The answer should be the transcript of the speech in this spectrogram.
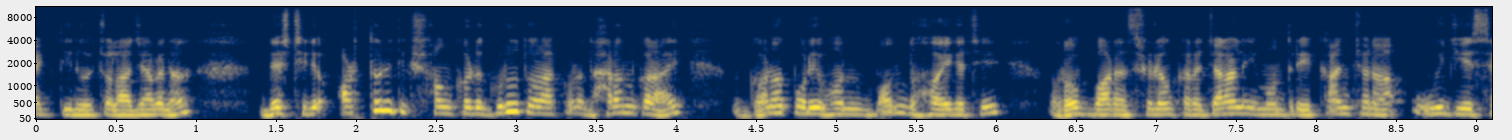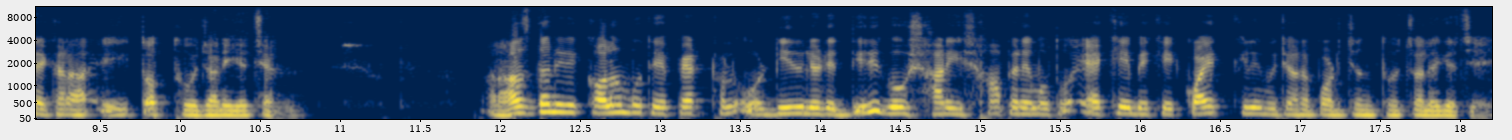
একদিনও চলা যাবে না। দেশটির অর্থনৈতিক সংকট গুরুতর আকার ধারণ করায় গণপরিবহন বন্ধ হয়ে গেছে। রোববার শ্রীলঙ্কার জ্বালানি মন্ত্রী কাঞ্চনা উইজে শেখারা এই তথ্য জানিয়েছেন। রাজধানীর কলম্বোতে পেট্রোল ও ডিজেলের দীর্ঘ সারি সাঁপের মতো একে বেঁকে কয়েক কিলোমিটার পর্যন্ত চলে গেছে।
